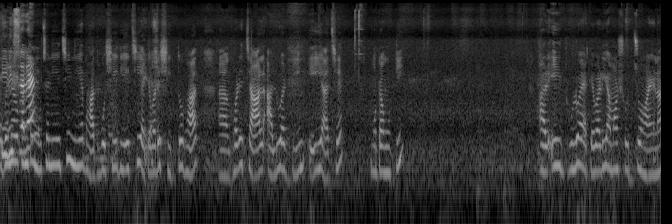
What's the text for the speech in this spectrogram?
ওভেনের ওখানটা মুছে নিয়েছি নিয়ে ভাত বসিয়ে দিয়েছি একেবারে সিদ্ধ ভাত ঘরে চাল আলু আর ডিম এই আছে মোটামুটি। আর এই ধুলো একেবারেই আমার সহ্য হয় না।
